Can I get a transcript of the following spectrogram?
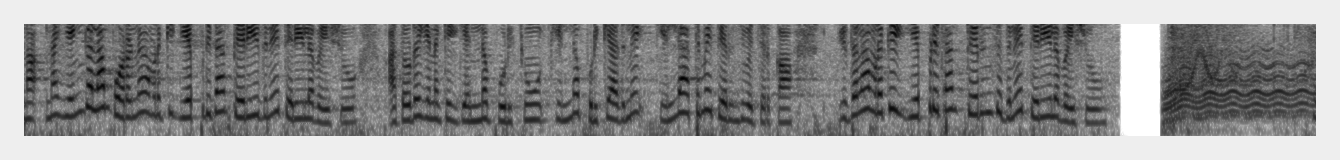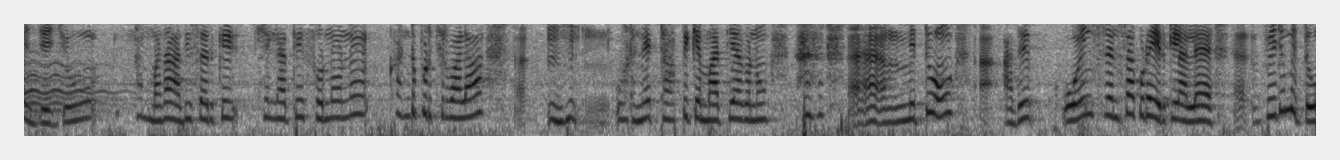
நான் நான் எங்கெல்லாம் போறேன்னு அவனுக்கு எப்படி தான் தெரியுதுன்னே தெரியல வைஷு. அதோட எனக்கு என்ன பிடிக்கும் என்ன பிடிக்காதுன்னு எல்லாத்தையுமே தெரிஞ்சு வச்சிருக்கான். இதெல்லாம் அவனுக்கு எப்படி தான் தெரிஞ்சதுன்னே தெரியல வைஷு. ஐயோ நம்ம தான் ஆதி சாருக்கு எல்லாத்தையும் சொன்னோன்னு கண்டுபிடிச்சிருவாளா. உடனே டாப்பிக்கை மாற்றியாகணும் மித்து அது கோயின்சிடன்ஸாக கூட இருக்கலாம்ல. விடு மித்து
